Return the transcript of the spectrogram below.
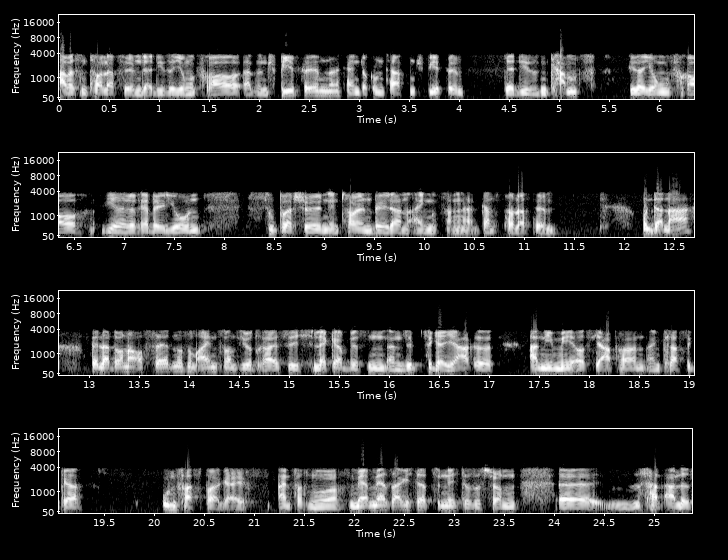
Aber es ist ein toller Film, der diese junge Frau, also ein Spielfilm, ne, kein Dokumentar, ein Spielfilm, der diesen Kampf dieser jungen Frau, ihre Rebellion super schön in tollen Bildern eingefangen hat. Ganz toller Film. Und danach Belladonna of Sadness um 21.30 Uhr, Leckerbissen, ein 70er Jahre Anime aus Japan, ein Klassiker. Unfassbar geil. Einfach nur. Mehr, mehr sage ich dazu nicht. Das ist schon, äh, es hat alles.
